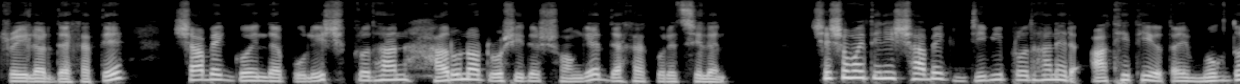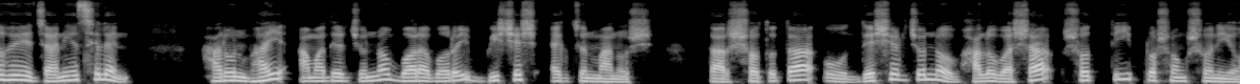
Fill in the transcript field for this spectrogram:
ট্রেইলার দেখাতে সাবেক গোয়েন্দা পুলিশ প্রধান হারুনর রশিদের সঙ্গে দেখা করেছিলেন। সে সময় তিনি সাবেক ডিবি প্রধানের আতিথেয়তায় মুগ্ধ হয়ে জানিয়েছিলেন হারুন ভাই আমাদের জন্য বরাবরই বিশেষ একজন মানুষ। তার সততা ও দেশের জন্য ভালোবাসা সত্যিই প্রশংসনীয়।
